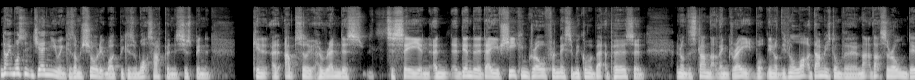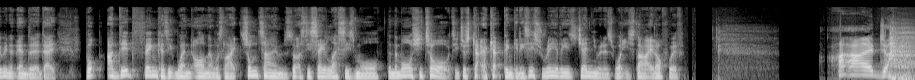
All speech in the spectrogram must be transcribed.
no, it wasn't genuine because I'm sure it was because of what's happened. It's just been an absolute horrendous to see. And and at the end of the day, if she can grow from this and become a better person and understand that, then great. But you know, there's been a lot of damage done for and that, that's her own doing at the end of the day. But I did think as it went on, I was like, sometimes, as they say, less is more. Then the more she talked, it just kept, I kept thinking, is this really as genuine as what you started off with? I, I,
